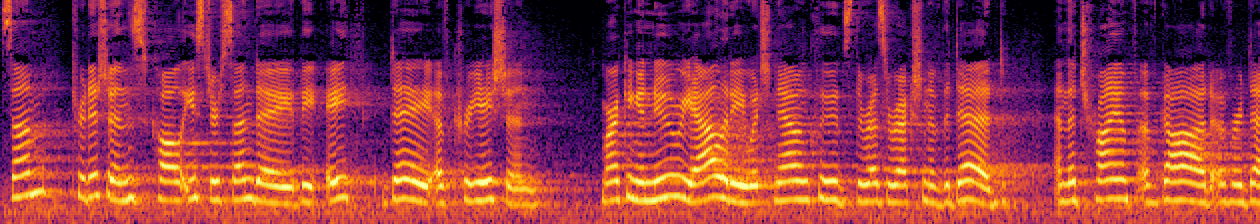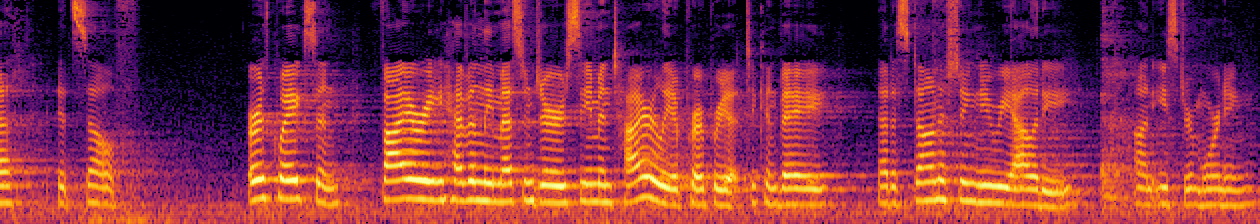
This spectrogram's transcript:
Some traditions call Easter Sunday the eighth day of creation, marking a new reality which now includes the resurrection of the dead and the triumph of God over death itself. Earthquakes and fiery heavenly messengers seem entirely appropriate to convey that astonishing new reality on Easter morning.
